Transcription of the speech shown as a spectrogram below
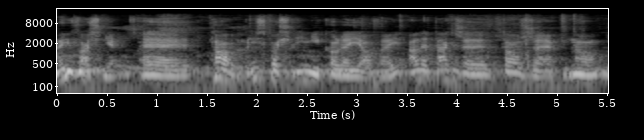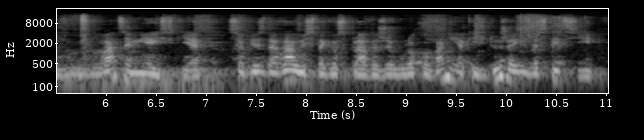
No i właśnie, e, to bliskość linii kolejowej, ale także to, że no, władze miejskie sobie zdawały z tego sprawę, że ulokowanie jakiejś dużej inwestycji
